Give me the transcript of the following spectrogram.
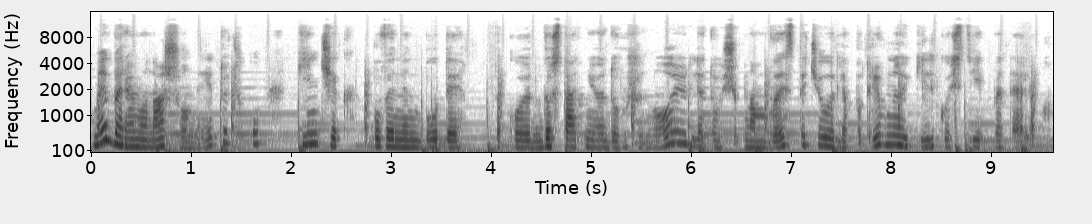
Ми беремо нашу ниточку, кінчик повинен бути такою достатньою довжиною для того, щоб нам вистачило для потрібної кількості петельок.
